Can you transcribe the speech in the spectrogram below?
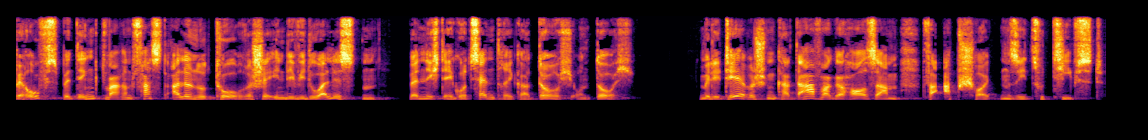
Berufsbedingt waren fast alle notorische Individualisten, wenn nicht Egozentriker durch und durch. Militärischen Kadavergehorsam verabscheuten sie zutiefst.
